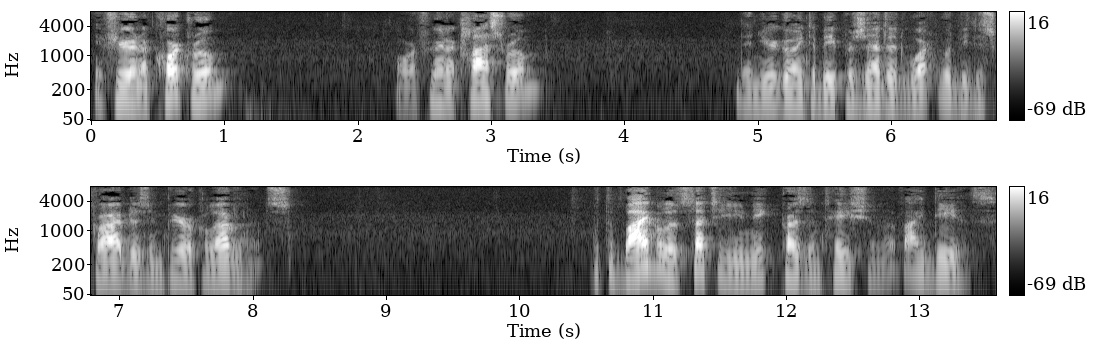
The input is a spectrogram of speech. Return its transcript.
If you're in a courtroom or if you're in a classroom, then you're going to be presented what would be described as empirical evidence. But the Bible is such a unique presentation of ideas.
